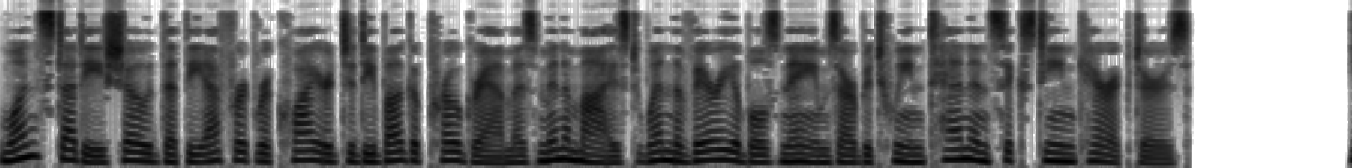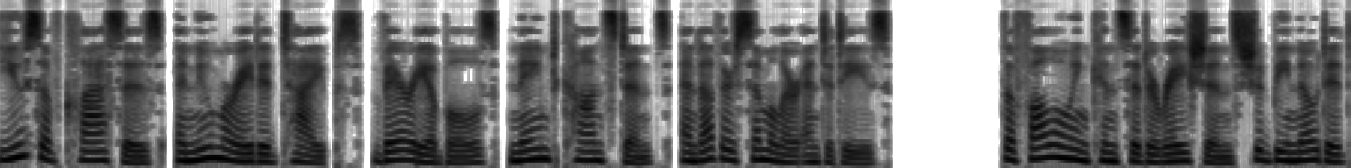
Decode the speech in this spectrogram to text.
One study showed that the effort required to debug a program is minimized when the variables' names are between 10 and 16 characters. Use of classes, enumerated types, variables, named constants, and other similar entities. The following considerations should be noted.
